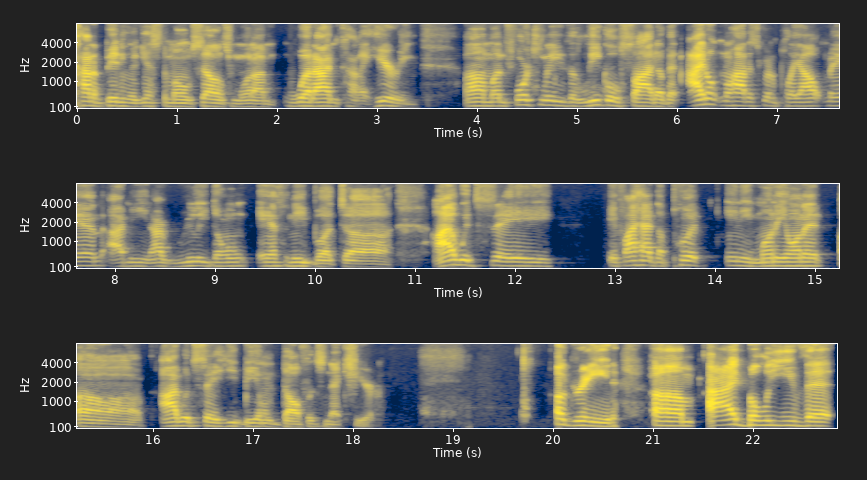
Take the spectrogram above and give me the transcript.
kind of bidding against them own selves from what I'm what I'm kind of hearing. Um, unfortunately, the legal side of it, I don't know how this is going to play out, man. I mean, I really don't, Anthony. But uh, I would say if I had to put any money on it, uh, I would say he'd be on the Dolphins next year. Agreed. Um, I believe that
